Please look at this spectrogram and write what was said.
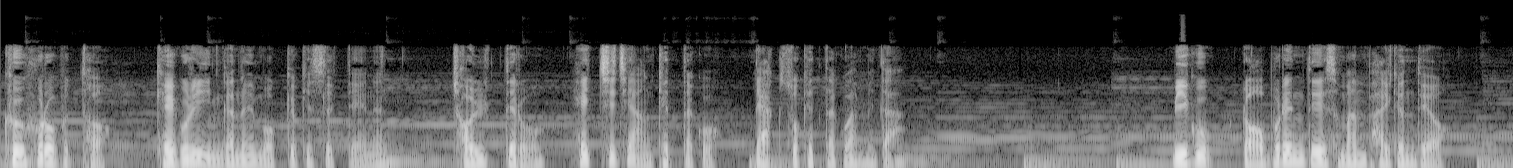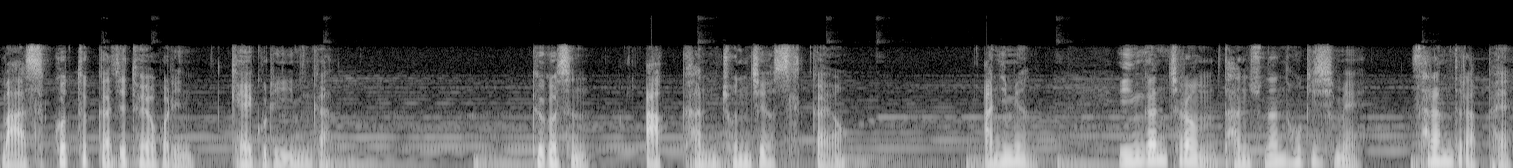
그 후로부터 개구리 인간을 목격했을 때에는 절대로 해치지 않겠다고 약속했다고 합니다. 미국 러브랜드에서만 발견되어 마스코트까지 되어버린 개구리 인간. 그것은 악한 존재였을까요? 아니면 인간처럼 단순한 호기심에 사람들 앞에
